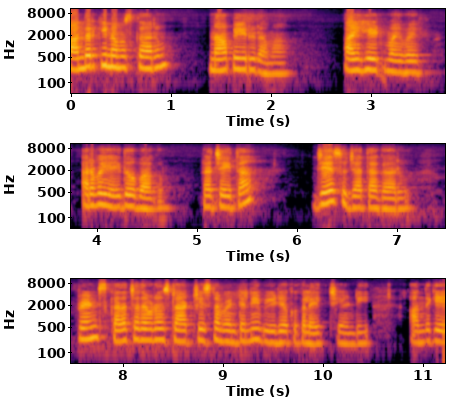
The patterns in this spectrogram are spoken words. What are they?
అందరికీ నమస్కారం. నా పేరు Rama. I hate my wife అరవై ఐదో భాగం. రచయిత జే. సుజాత గారు. ఫ్రెండ్స్ కథ చదవడం స్టార్ట్ చేసిన వెంటనే వీడియోకి ఒక లైక్ చేయండి. అందుకే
